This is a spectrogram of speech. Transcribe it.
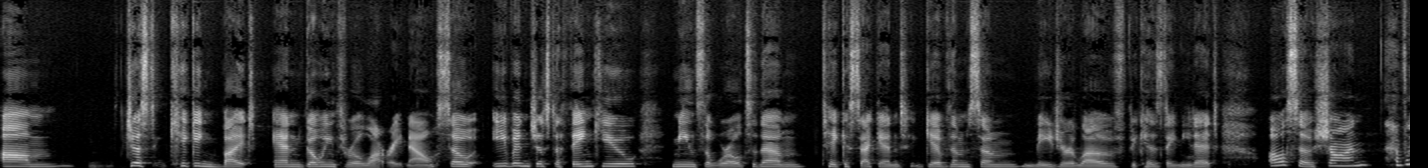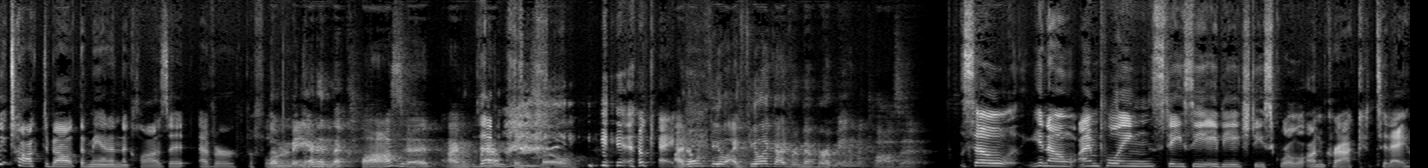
Um, just kicking butt and going through a lot right now. So even just a thank you means the world to them. Take a second, give them some major love because they need it. Also, Sean, have we talked about the man in the closet ever before The man in the closet? I'm I don't think so. okay. I don't feel I feel like I'd remember a man in the closet. So, you know, I'm pulling Stacy ADHD squirrel on crack today.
